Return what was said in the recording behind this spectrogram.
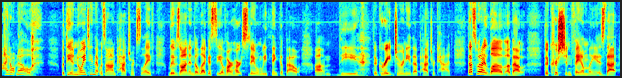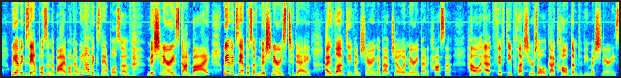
I don't know. But the anointing that was on Patrick's life lives on in the legacy of our hearts today when we think about um, the, the great journey that Patrick had. That's what I love about the Christian family is that we have examples in the Bible and then we have examples of missionaries gone by. We have examples of missionaries today. I loved even sharing about Joe and Mary Benacasa, how at 50 plus years old, God called them to be missionaries.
